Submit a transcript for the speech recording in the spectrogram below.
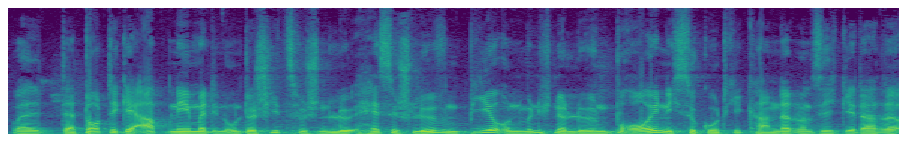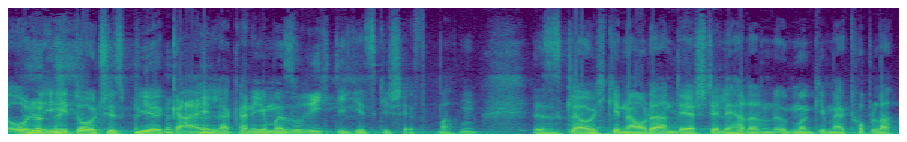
weil der dortige Abnehmer den Unterschied zwischen Lö hessisch Löwenbier und Münchner Löwenbräu nicht so gut gekannt hat und sich gedacht hat, oh nee, deutsches Bier, geil, da kann ich immer so richtiges Geschäft machen. Das ist, glaube ich, genau da an der Stelle hat er dann irgendwann gemerkt, hoppla,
